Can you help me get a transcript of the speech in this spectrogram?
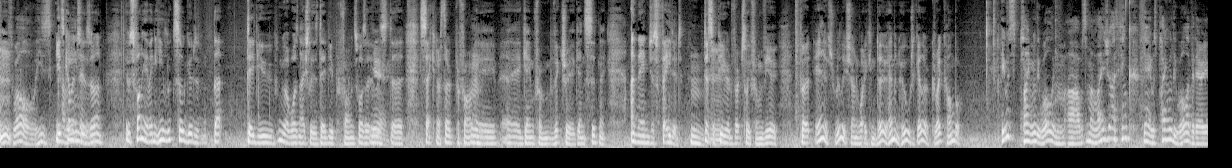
Naboot as well. He's He's coming to his own. It was funny. I mean, he looked so good at that debut. Well, it wasn't actually his debut performance, was it? It Yeah. was the second or third perform- uh, uh, game from victory against Sydney, and then just faded, disappeared virtually from view. But yeah, it's really shown what he can do. Him and Hoole together, great combo. He was playing really well in uh, was it Malaysia? I think. Yeah, he was playing really well over there.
